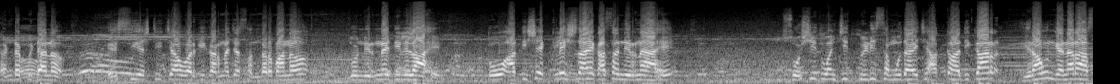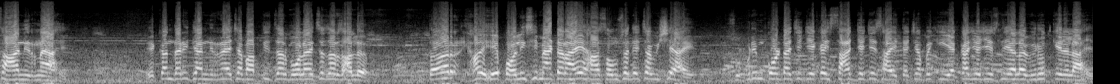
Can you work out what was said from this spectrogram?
खंडपीठानं एस सी एस टीच्या वर्गीकरणाच्या संदर्भानं जो निर्णय दिलेला आहे तो अतिशय क्लेशदायक असा निर्णय आहे. शोषित वंचित पीडित समुदायाचे हक्क अधिकार हिरावून घेणारा असा हा निर्णय आहे. एकंदरीत या निर्णयाच्या बाबतीत जर बोलायचं जर झालं तर हा हे पॉलिसी मॅटर आहे हा संसदेचा विषय आहे. सुप्रीम कोर्टाचे जे काही सात जजेस आहेत त्याच्यापैकी एका जजेसने याला विरोध केलेला आहे.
